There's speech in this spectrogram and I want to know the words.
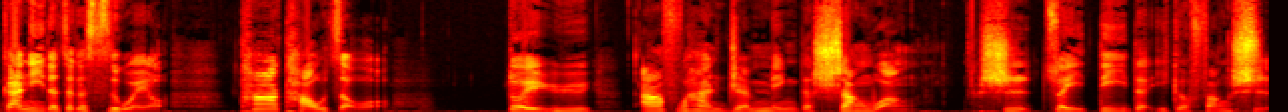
甘尼的这个思维哦，他逃走哦，对于阿富汗人民的伤亡是最低的一个方式。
